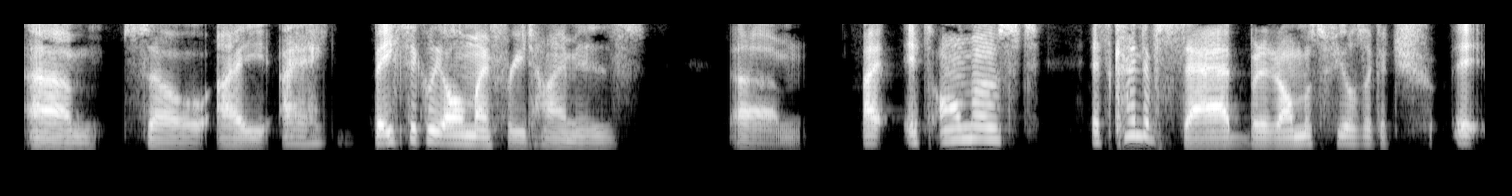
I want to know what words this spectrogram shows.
Um, so I I basically all my free time is, um, I it's almost it's kind of sad, but it almost feels like a ch- it.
